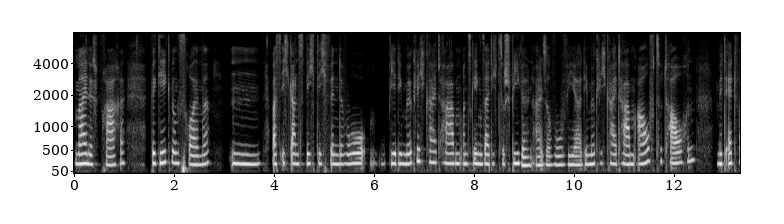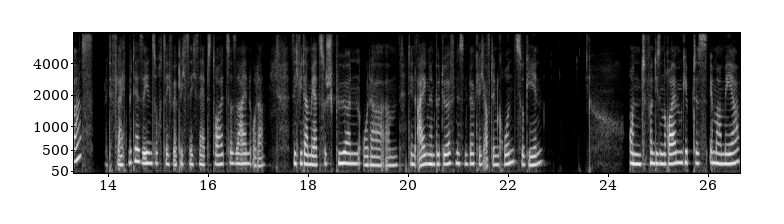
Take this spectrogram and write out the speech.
meine Sprache. Begegnungsräume, mm, was ich ganz wichtig finde, wo wir die Möglichkeit haben, uns gegenseitig zu spiegeln. Also wo wir die Möglichkeit haben, aufzutauchen mit etwas, mit, vielleicht mit der Sehnsucht, sich wirklich sich selbst treu zu sein oder sich wieder mehr zu spüren oder ähm, den eigenen Bedürfnissen wirklich auf den Grund zu gehen. Und von diesen Räumen gibt es immer mehr,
